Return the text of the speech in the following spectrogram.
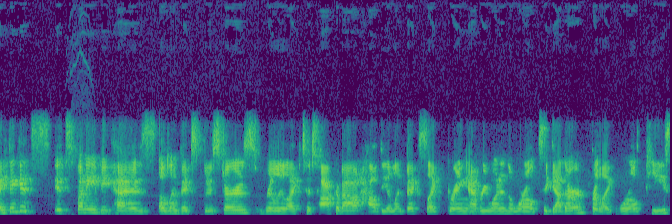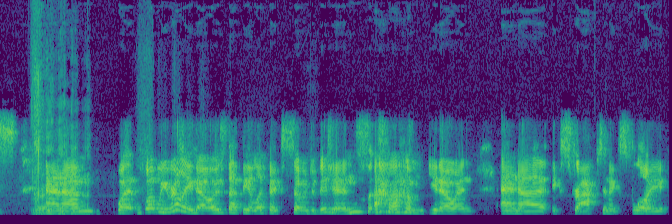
I think it's it's funny because Olympics boosters really like to talk about how the Olympics like bring everyone in the world together for like world peace. And um, what what we really know is that the Olympics sow divisions, um, you know, and and uh, extract and exploit.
